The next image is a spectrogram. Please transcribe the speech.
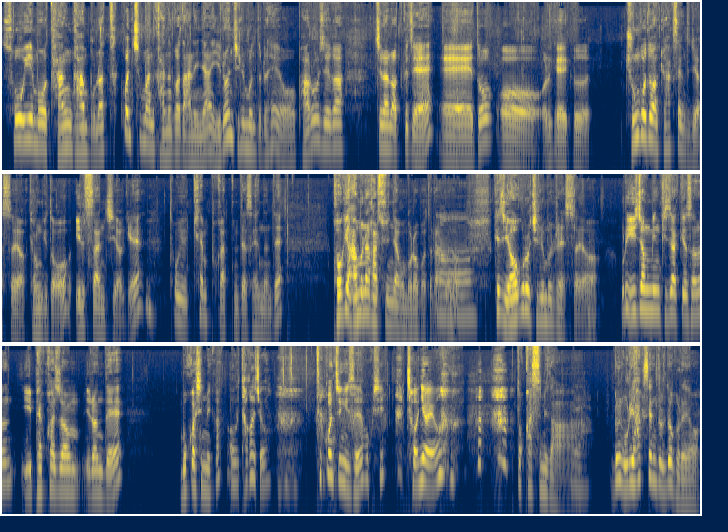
소위 뭐 당 간부나 특권층만 가는 것 아니냐 이런 질문들을 해요. 바로 제가 지난 엊그제에도 어 이렇게 그 중고등학교 학생들이었어요. 경기도 일산 지역에 음. 통일 캠프 같은 데서 했는데 거기 아무나 갈 수 있냐고 물어보더라고요. 어. 그래서 역으로 질문을 했어요. 우리 이정민 기자께서는 이 백화점 이런데 못 가십니까? 어, 다 가죠. 특권증이세요 혹시? 전혀요. 똑같습니다. 네. 그리고 우리 학생들도 그래요.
